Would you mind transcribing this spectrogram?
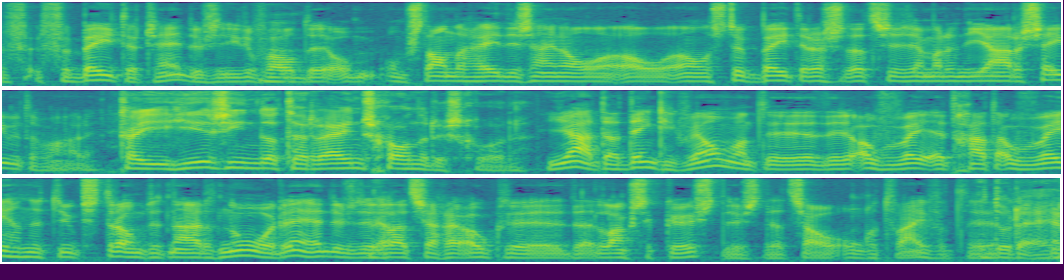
verbeterd. Hè? Dus in ieder geval de om- omstandigheden zijn al, al, al een stuk beter... als dat ze zeg maar, in de jaren 70 waren. Kan je hier zien dat de Rijn schoner is geworden? Ja, dat denk ik wel. Want eh, het gaat overwegend natuurlijk, stroomt het naar het noorden. Hè? Dus de, Ja. laat zeggen ook de, de- langs de kust. Dus dat zal ongetwijfeld... eh, En door de IJssel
